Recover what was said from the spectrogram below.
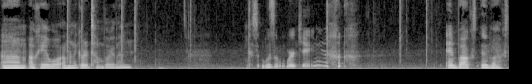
Um. Okay. Well, I'm gonna go to Tumblr then, because it wasn't working. inbox. Inbox.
